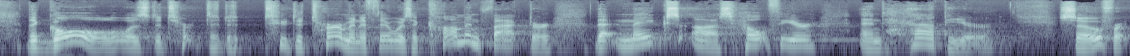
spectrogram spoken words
the goal was to, to, to, determine if there was a common factor that makes us healthier and happier so, for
